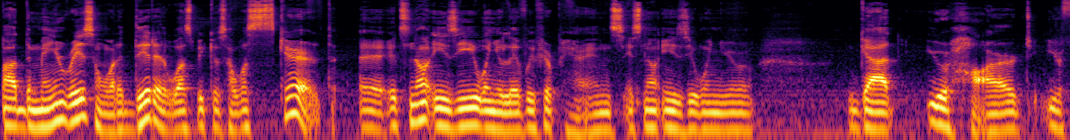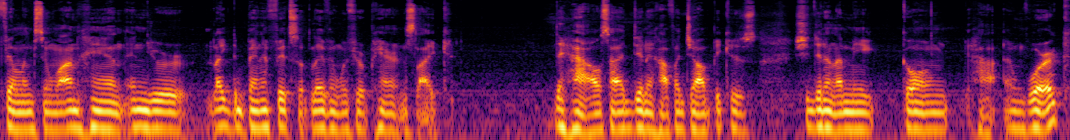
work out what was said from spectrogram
But the main reason what I did it was because I was scared. Uh, it's not easy when you live with your parents. It's not easy when you got your heart, your feelings in one hand, and your like the benefits of living with your parents, like the house. I didn't have a job because she didn't let me go and, ha- and work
